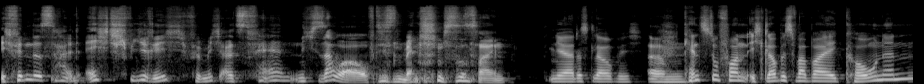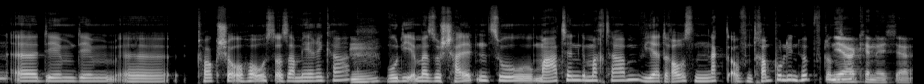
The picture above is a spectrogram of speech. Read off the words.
ich finde es halt echt schwierig für mich als Fan nicht sauer auf diesen Menschen zu sein. Ja, das glaube ich. Ähm, Kennst du von, ich glaube, es war bei Conan, äh, dem, dem äh, Talkshow-Host aus Amerika, mhm. wo die immer so Schalten zu Martin gemacht haben, wie er draußen nackt auf dem Trampolin hüpft und ja, so? Ja, kenne ich, ja.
